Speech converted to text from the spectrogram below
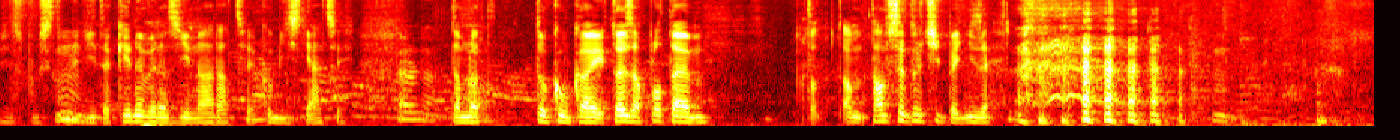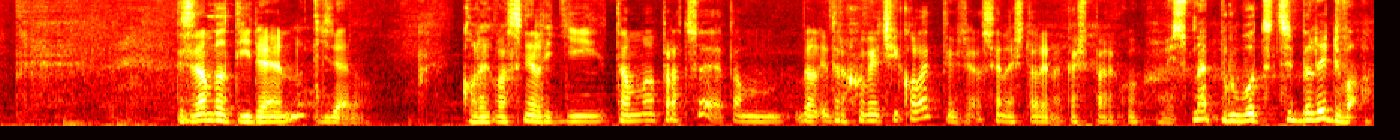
že spoustu Hmm. lidí taky nevyrazí na hrad jako místňáci. Tam na to koukají, to je za plotem, to, tam, tam se točí peníze. Ty jsi tam byl týden, Týden, no. Kolik vlastně lidí tam pracuje? Tam byl i trochu větší kolektiv, že? Asi než tady na Kašperku. My jsme průvodci byli dva.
